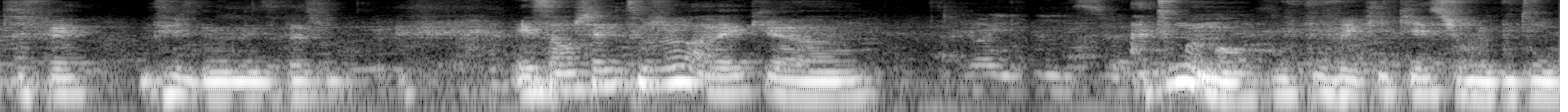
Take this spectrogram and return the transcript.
qui fait des vidéos de méditation. Et ça enchaîne toujours avec. euh, à tout moment, vous pouvez cliquer sur le bouton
